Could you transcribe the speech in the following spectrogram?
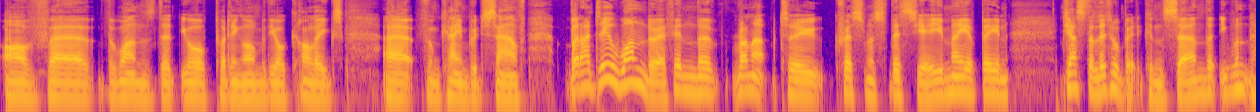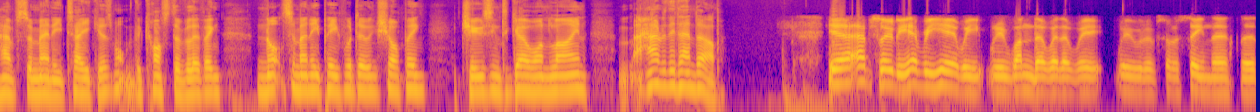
of uh, the ones that you're putting on with your colleagues uh, from Cambridge South. But I do wonder if, in the run up to Christmas this year, you may have been just a little bit concerned that you wouldn't have so many takers. What with the cost of living, not so many people doing shopping, choosing to go online. How did it end up? Yeah, absolutely. Every year we, we wonder whether we, we would have sort of seen the, the,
